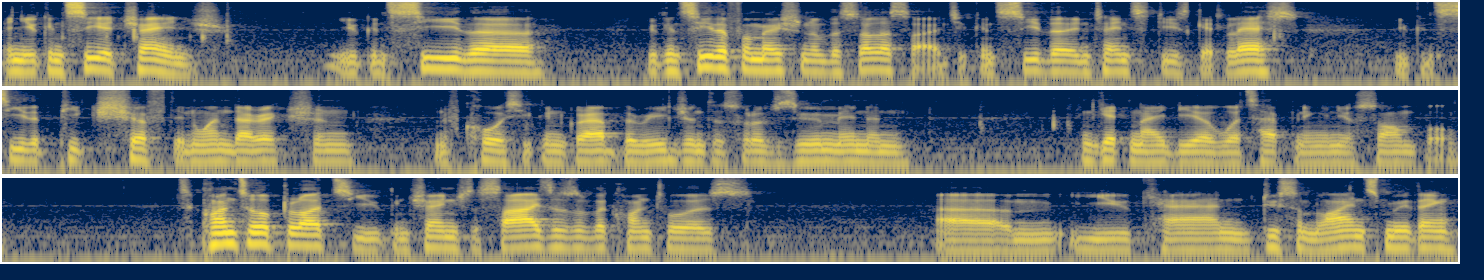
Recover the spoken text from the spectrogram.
And you can see a change. You can see the you can see the formation of the silicides. You can see the intensities get less. You can see the peak shift in one direction. And of course, you can grab the region to sort of zoom in and, and get an idea of what's happening in your sample. It's a contour plot, so you can change the sizes of the contours. Um, you can do some line smoothing.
